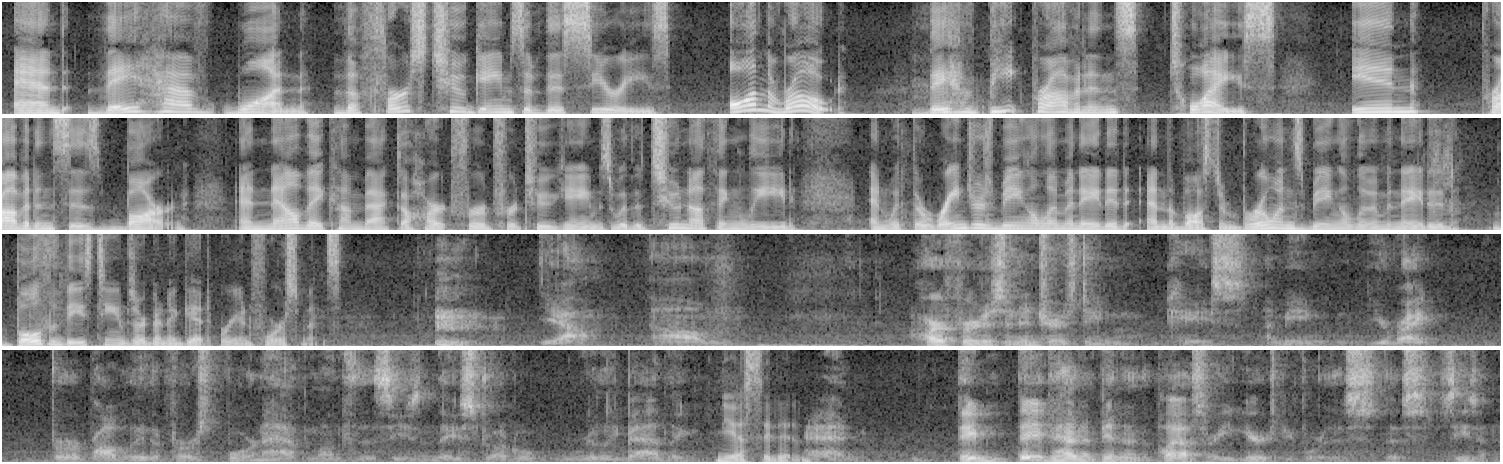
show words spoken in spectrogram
and they have won the first two games of this series on the road. They have beat Providence twice in Providence's barn. And now they come back to Hartford for two games with a 2 0 lead. And with the Rangers being eliminated and the Boston Bruins being eliminated, both of these teams are going to get reinforcements. Yeah. Um, Hartford is an interesting case. I mean, you're right. For probably the first four and a half months of the season, they struggled really badly, Yes, they did. and they they hadn't been in the playoffs for eight years before this this season.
